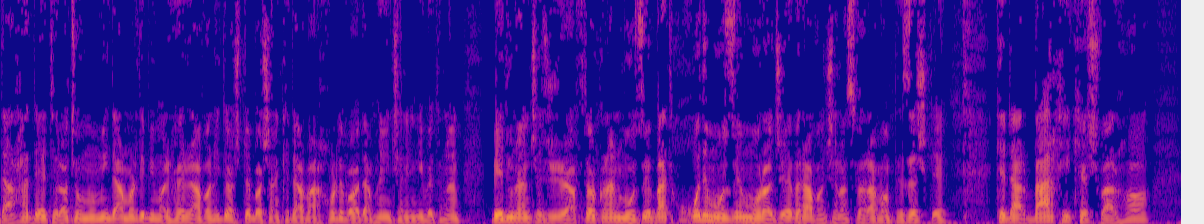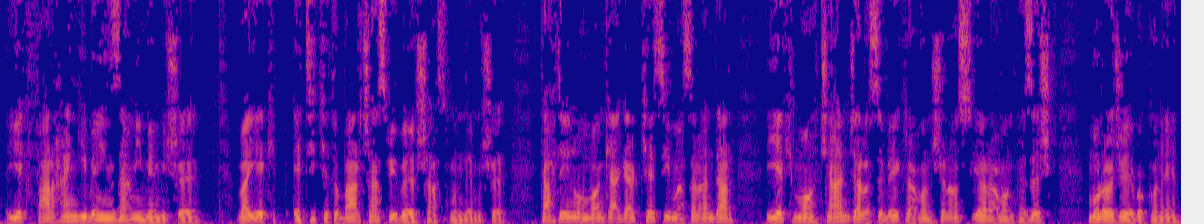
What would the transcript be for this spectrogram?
در حد اطلاعات عمومی در مورد بیماری های روانی داشته باشن که در برخورد با آدم های اینچنینی بتونن بدونن چجوری رفتار کنن. موضوع بعد خود موضوع مراجعه به روانشناس و روانپزشک که در برخی کشورها یک فرهنگی به این زمینه میشه و یک اتیکت و برچسبی به شخص مونده میشه. تحت این عنوان که اگر کسی مثلا در یک ماه چند جلسه به یک روانشناس یا روانپزشک مراجعه بکنه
